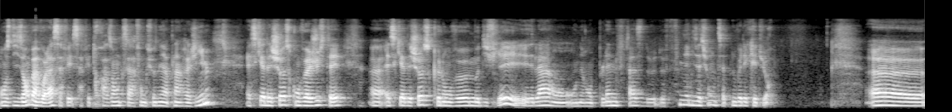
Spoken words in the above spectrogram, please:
en se disant, ben voilà, ça fait, ça fait trois ans que ça a fonctionné à plein régime, est-ce qu'il y a des choses qu'on veut ajuster? Euh, Est-ce qu'il y a des choses que l'on veut modifier? Et là, on, est en pleine phase de, finalisation de cette nouvelle écriture. Euh,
